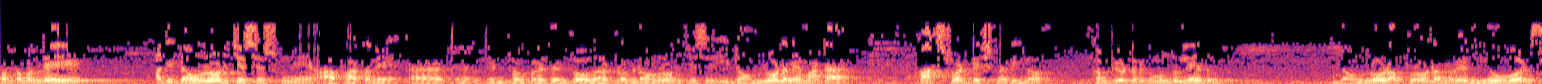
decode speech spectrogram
కొంతమంది అది డౌన్లోడ్ చేసేసుకుని ఆ పాటని దీంట్లో దీంట్లో దాంట్లోకి డౌన్లోడ్ చేసి ఈ డౌన్లోడ్ అనే మాట ఆక్స్ఫర్డ్ డిక్షనరీలో కంప్యూటర్కి ముందు లేదు. డౌన్లోడ్ అప్లోడ్ అనేవి న్యూ వర్డ్స్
